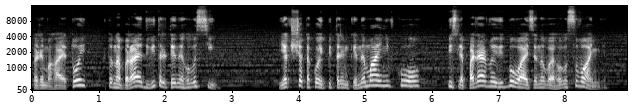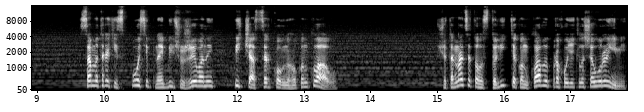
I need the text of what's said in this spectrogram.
Перемагає той, хто набирає дві третини голосів. Якщо такої підтримки немає ні в кого, після перерви відбувається нове голосування. Саме третій спосіб найбільш уживаний під час церковного конклаву. З 14 століття конклави проходять лише у Римі,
